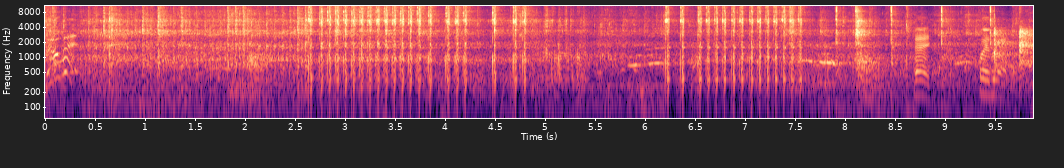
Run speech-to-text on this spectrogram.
Move it! Hey, wait, wait.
